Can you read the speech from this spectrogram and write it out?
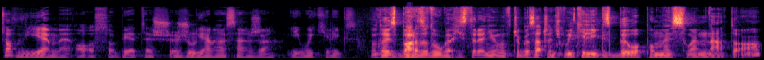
co wiemy o osobie też Juliana Assange'a i Wikileaks? No to jest bardzo długa historia, nie wiem od czego zacząć. Wikileaks było pomysłem na to,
